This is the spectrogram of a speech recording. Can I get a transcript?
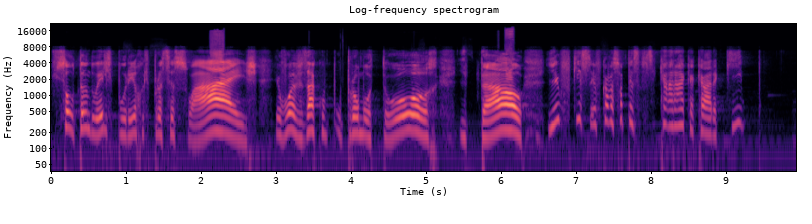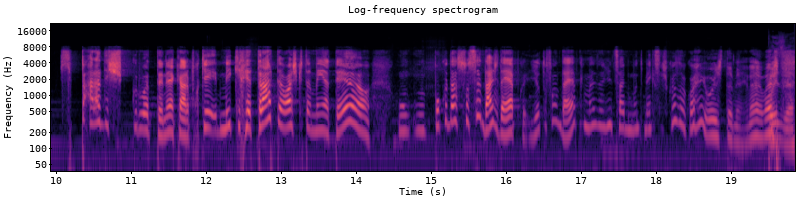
soltando eles por erros processuais. Eu vou avisar com o promotor e tal. E eu, fiquei, eu ficava só pensando assim: caraca, cara, que que parada escrota, né, cara? Porque meio que retrata, eu acho que também até um, um pouco da sociedade da época. E eu tô falando da época, mas a gente sabe muito bem que essas coisas ocorrem hoje também, né? Mas, Pois é.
